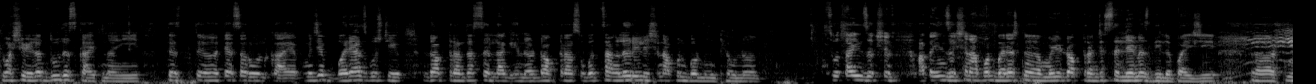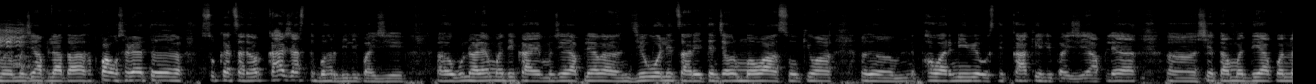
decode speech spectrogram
किंवा शेळीला दूधच का येत नाही त्याचा रोल काय? म्हणजे बऱ्याच गोष्टी डॉक्टरांचा सल्ला घेणं डॉक्टरांसोबत चांगलं रिलेशन आपण बनवून ठेवणं स्वतः इंजेक्शन आता इंजेक्शन आपण बऱ्याच म्हणजे डॉक्टरांच्या सल्ल्यानंच दिलं पाहिजे. म्हणजे आपल्या आता पावसाळ्यात सुक्या चाऱ्यावर काय जास्त भर दिली पाहिजे? उन्हाळ्यामध्ये काय म्हणजे आपल्या जे ओले चारे त्यांच्यावर मवा असो किंवा फवारणी व्यवस्थित का केली पाहिजे? आपल्या शेतामध्ये आपण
